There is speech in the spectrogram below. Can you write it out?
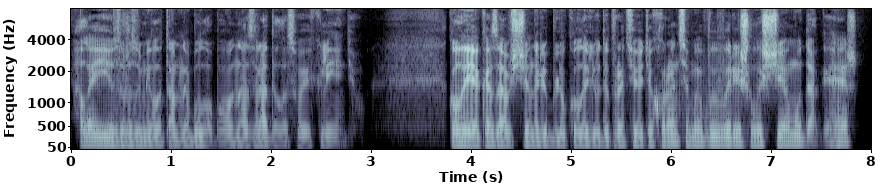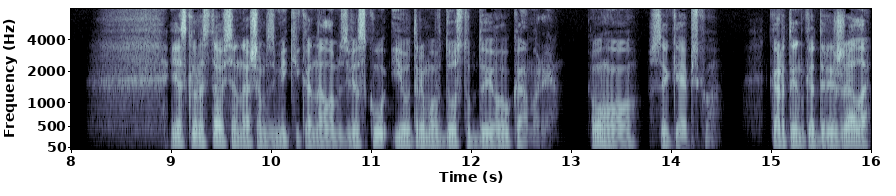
але її зрозуміло там не було, бо вона зрадила своїх клієнтів. Коли я казав, що не люблю, коли люди працюють охоронцями, ви вирішили, що я мудак, еге ж? Я скористався нашим з Мікі каналом зв'язку і отримав доступ до його камери. Ого, все кепсько. Картинка дрижала,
